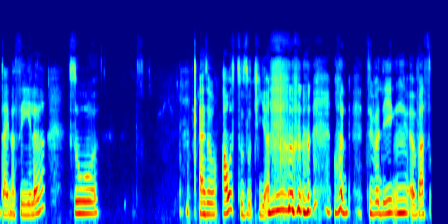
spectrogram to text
deiner Seele so also auszusortieren und zu überlegen, was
